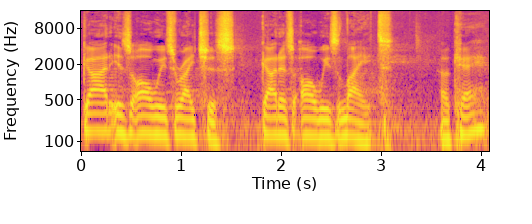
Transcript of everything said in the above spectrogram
God is always righteous, God is always light. Okay?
